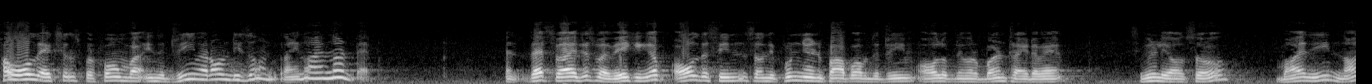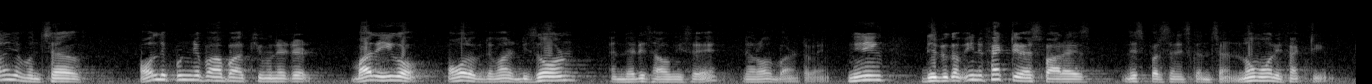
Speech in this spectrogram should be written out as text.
how all the actions performed by, in the dream are all disowned. I know I am not that. And that's why just by waking up, all the sins on the punya and papa of the dream, all of them are burnt right away. Similarly also, by the knowledge of oneself, all the punya papa accumulated by the ego, all of them are disowned, and that is how we say they are all burnt away. Meaning, they become ineffective as far as this person is concerned, no more effective.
